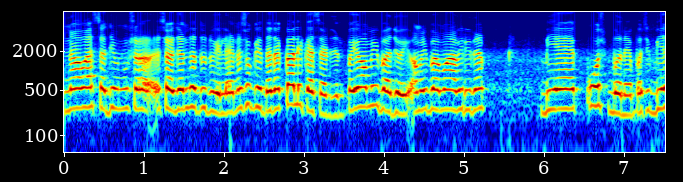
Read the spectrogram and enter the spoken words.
નવા સજીવનું સર્જન થતું હતું. એટલે એને શું કહેતા હતા? કલિકા સર્જન. પછી અમીબા જોઈ. અમીબામાં આવી રીતે બે કોષ બને. પછી બે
